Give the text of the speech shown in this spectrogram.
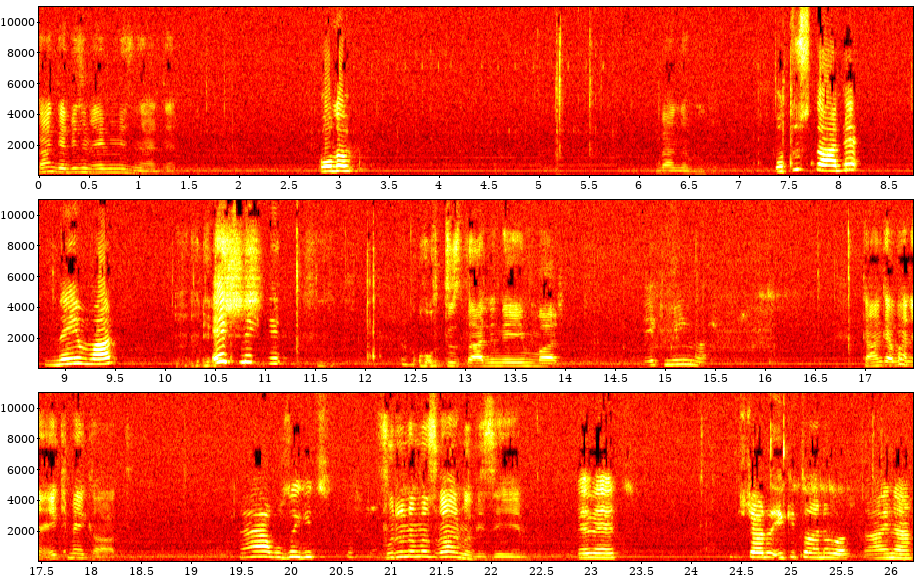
Kanka bizim evimiz nerede? Oğlum Ben de buldum. 30 tane neyim var? Ekmek. 30 tane neyim var? Ekmeğim var. Kanka bana ekmek at. Ha uza git. Fırınımız var mı bizim? Evet. Dışarıda iki tane var. Aynen.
